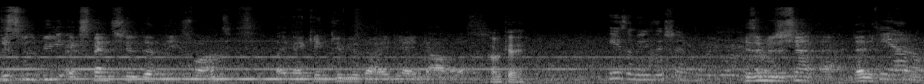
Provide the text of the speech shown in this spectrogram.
This will be expensive than these ones. Like I can give you the idea in dollars. Okay. He's a musician. He's a musician, uh, then he Piano.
